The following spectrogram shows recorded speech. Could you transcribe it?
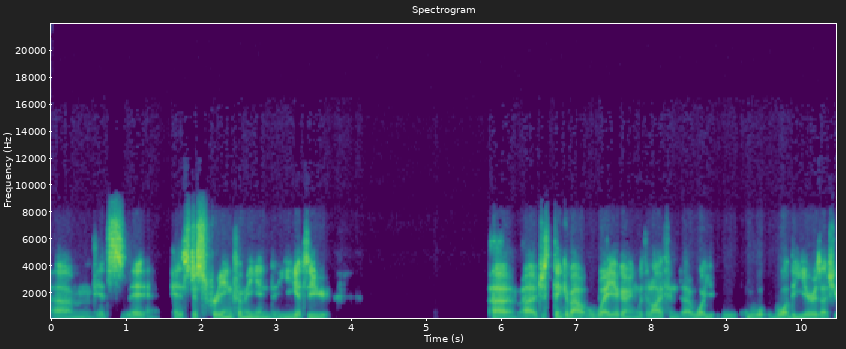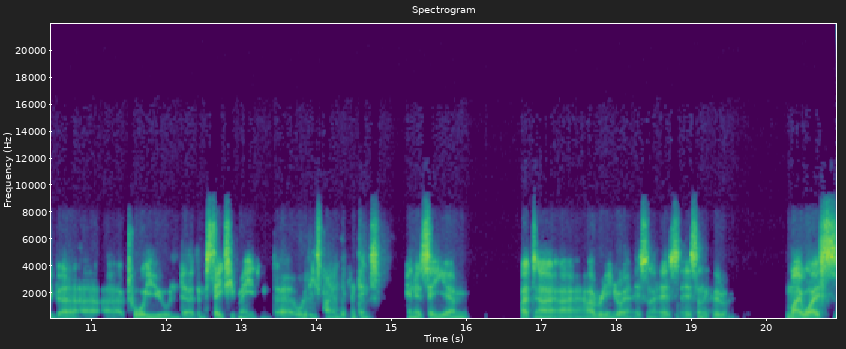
Um, it's it, it's just freeing for me, and you get to uh, uh, just think about where you're going with life and uh, what you w- what the year has actually taught you, and the mistakes you've made, and all of these kind of different things and it's a um, I, I, I really enjoy it. It's it's, it's something that my wife's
